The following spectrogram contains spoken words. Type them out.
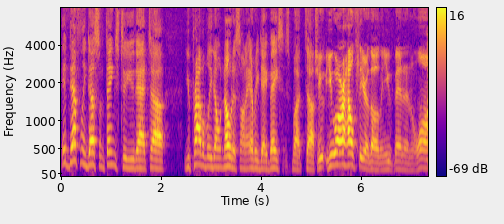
It definitely does some things to you that uh, you probably don't notice on an everyday basis. But uh, You you are healthier though than you've been in a long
